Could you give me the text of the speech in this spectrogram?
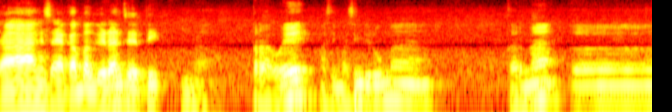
Tang saya kabageran setik. Nah, teraweh masing-masing di rumah karena eh,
